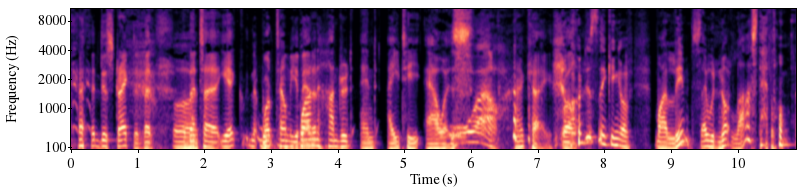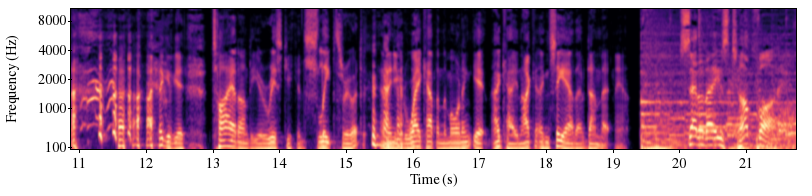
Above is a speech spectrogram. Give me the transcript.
distracted. But, but uh, yeah, what, tell me about One it. hundred and eighty hours. Wow. Okay. Well, I'm just thinking of my limbs. They would not last that long. I think if you tie it onto your wrist, you could sleep through it, and then you could wake up in the morning. Yeah, okay, and I can, I can see how they've done that now. Saturday's Top 5.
